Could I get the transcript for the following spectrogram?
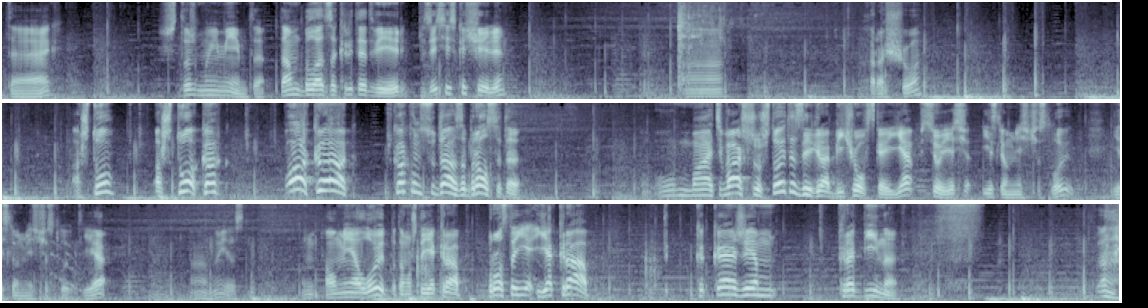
Так. Что же мы имеем-то? Там была закрытая дверь. Здесь есть качели. Хорошо. А что? А что? Как? А как? Как он сюда забрался-то? О, мать вашу, что это за игра бичевская? Я, все, я, если он меня сейчас ловит, если он меня сейчас ловит, я... А, ну ясно. Он, а он меня ловит, потому что я краб. Просто я, я краб. какая же я крабина. Ах,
